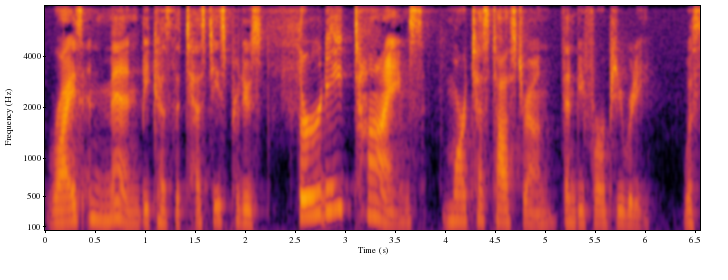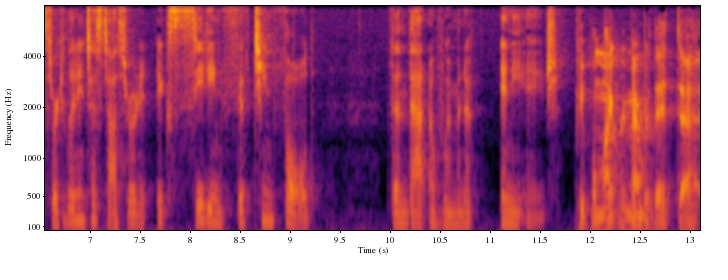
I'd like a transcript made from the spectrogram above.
rise in men because the testes produce 30 times more testosterone than before puberty, with circulating testosterone exceeding 15 fold than that of women of any age. people might remember that uh,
